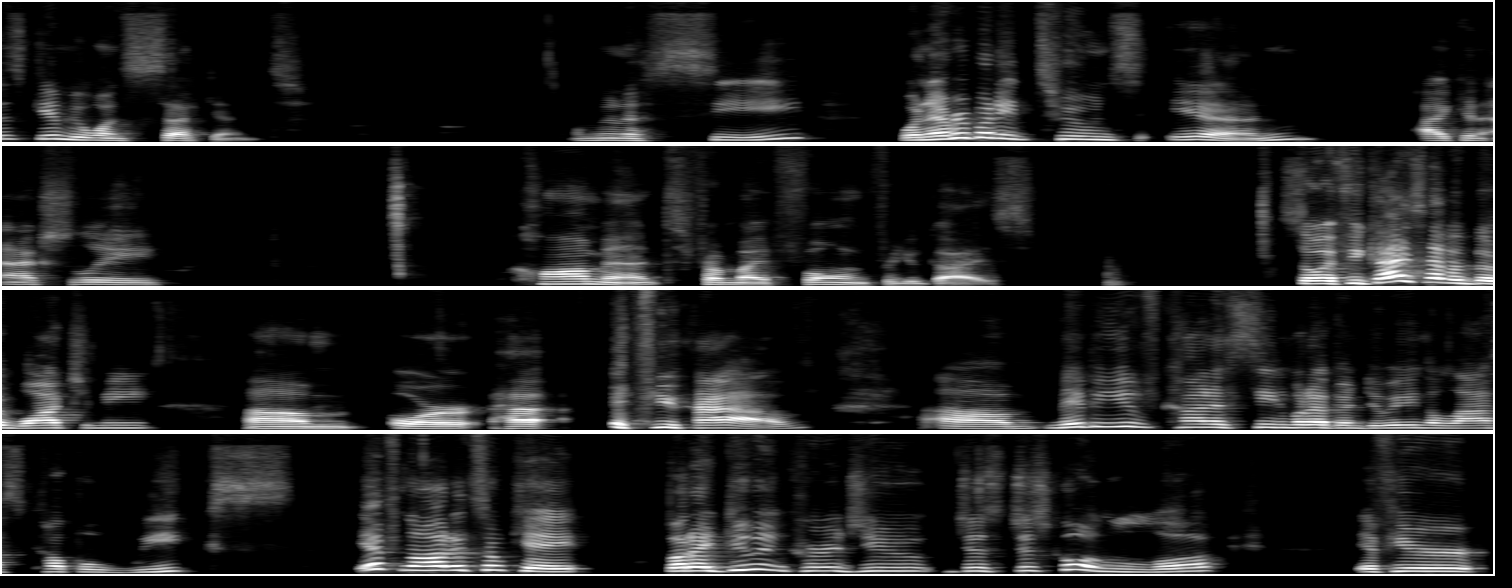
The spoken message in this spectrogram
just give me one second. I'm going to see when everybody tunes in, I can actually comment from my phone for you guys. So if you guys haven't been watching me, um, or if you have, um, maybe you've kind of seen what I've been doing the last couple weeks. If not, it's okay. But I do encourage you, just, just go and look. If you're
